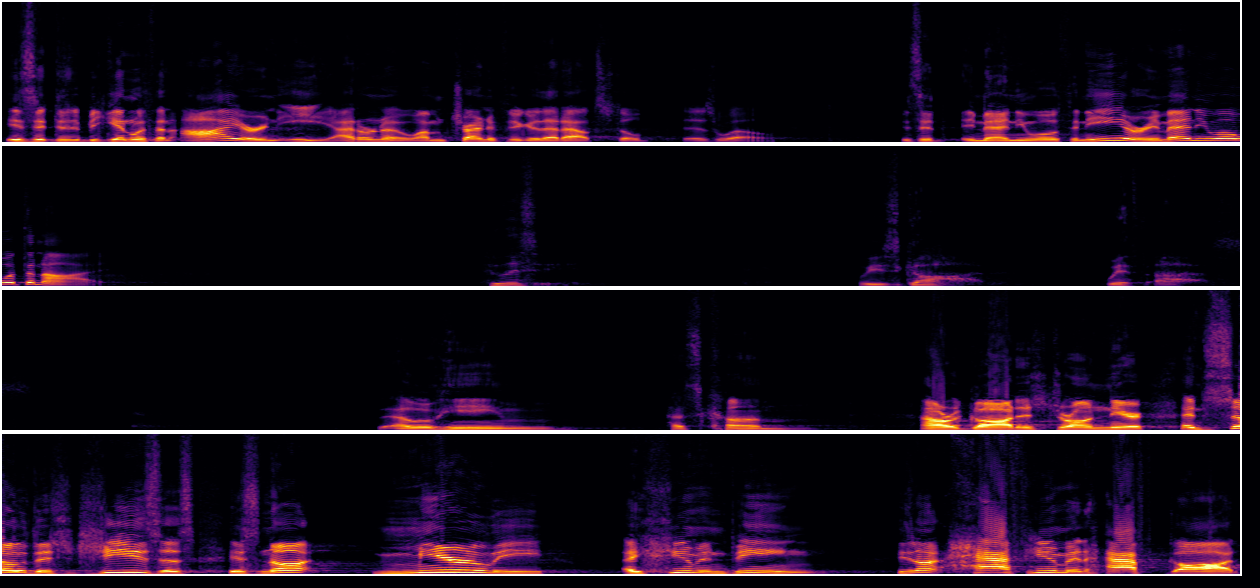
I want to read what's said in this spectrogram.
Is it, does it begin with an I or an E? I don't know. I'm trying to figure that out still as well. Is it Emmanuel with an E or Emmanuel with an I? Who is he? Well, he's God with us. The Elohim has come. Our God is drawn near. And so this Jesus is not merely a human being. He's not half human, half God.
